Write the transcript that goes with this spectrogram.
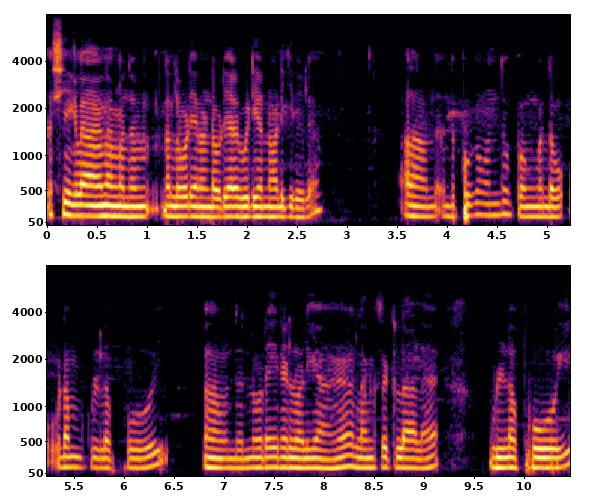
சீக்கிரம் நான் கொஞ்சம் நல்லபடியாக நல்லபடியாக வீடியோ நான் அதான் அந்த இந்த புகை வந்து இப்போ உங்கள் உடம்புக்குள்ளே போய் அந்த இந்த நுரையீரல் வழியாக லங்ஸுக்குள்ளால் உள்ளே போய்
